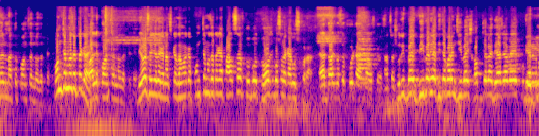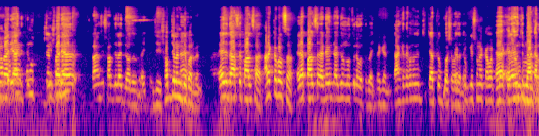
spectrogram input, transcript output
পারেন মাত্র পঞ্চান্ন হাজার টাকা। পঞ্চান্ন হাজার টাকায়? তাহলে পঞ্চান্ন হাজার টাকা ভিউয়ার্স এই যে দেখেন আজকে পঞ্চান্ন হাজার টাকায় পালসার তবু দশ বছরের কাগজ করা। এটা দশ বছর ফুল টাকার কাগজ করা আচ্ছা সুদীপ ভাই বিবারিয়া দিতে পারেন জি ভাই সব জেলায় দেওয়া যাবে। কুরিয়ারের মাধ্যমে কোনো সব জেলায় দেওয়া যাবে ভাই। জি সব জেলায় নিতে পারবেন। এই যে আছে পালসার। আরেকটা পালসার। এটা পালসার এটা কিন্তু একদম নতুনের মতো ভাই। দেখেন। টাঙ্কিতে কোনো কিন্তু ট্যাপটপ বসে মাঝে ল্যাপটপ কিছু না কালার হ্যাঁ এটা কিন্তু ঢাকার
